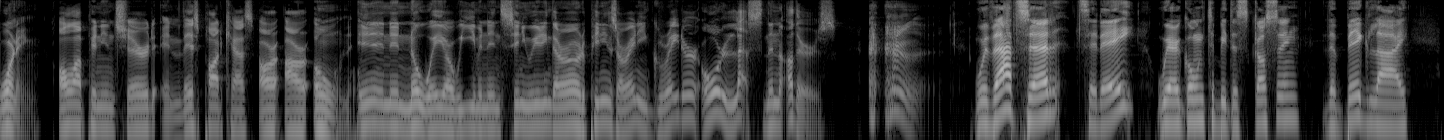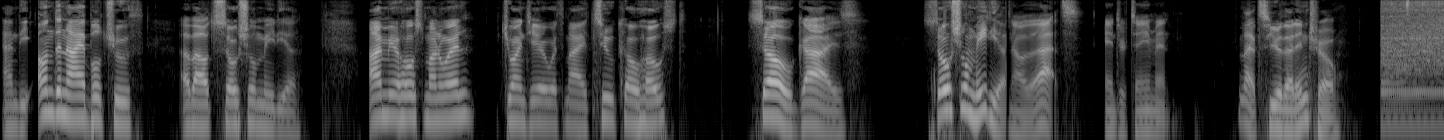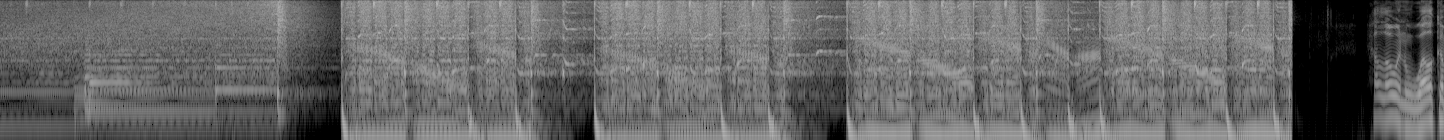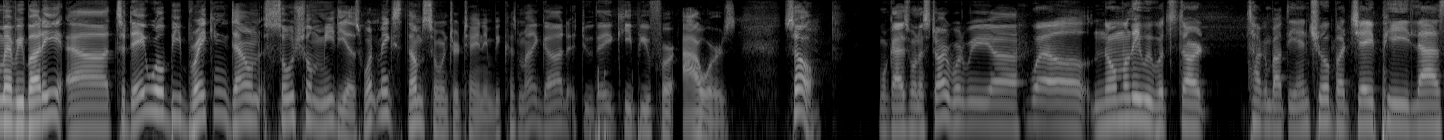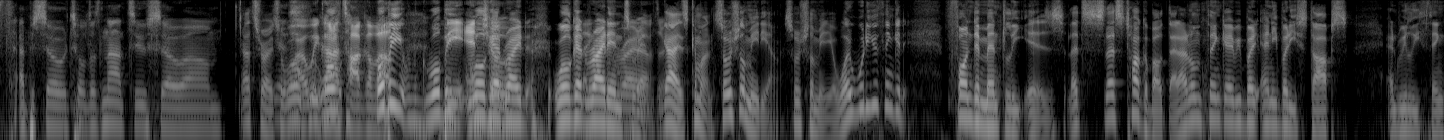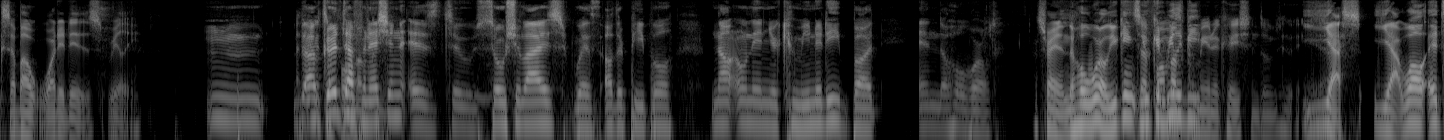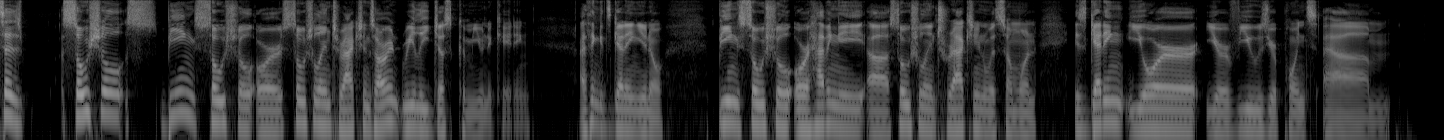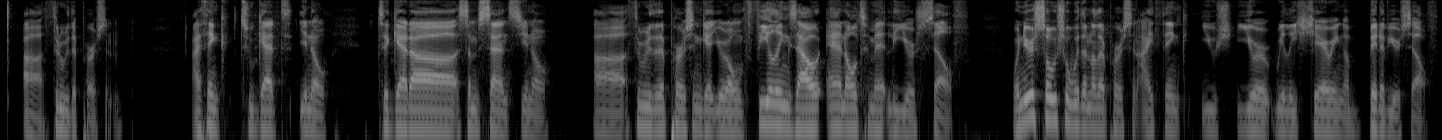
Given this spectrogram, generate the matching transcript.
Warning all opinions shared in this podcast are our own, and in no way are we even insinuating that our opinions are any greater or less than others. With that said, today we are going to be discussing the big lie and the undeniable truth about social media. I'm your host, Manuel, joined here with my two co hosts. So, guys, social media. Now that's entertainment. Let's hear that intro. And welcome, everybody. Uh, today we'll be breaking down social medias. What makes them so entertaining? Because my God, do they keep you for hours? So, well, guys, want to start? What do we? Uh, Well, normally we would start talking about the intro, but JP last episode told us not to, so um that's right. So we'll, Why are we we'll, gonna talk about we'll be we'll be the we'll get right we'll get like, right into right it, after? guys. Come on, social media, social media. What what do you think it fundamentally is? Let's let's talk about that. I don't think everybody anybody stops and really thinks about what it is. Really, mm, a it's a good of definition is to socialize with other people, not only in your community but in the whole world. that's right. In the whole world, you can It's you a can really of be communication. Don't you think? Yeah. Yes. Yeah. Well, it says social s- being social or social interactions aren't really just communicating. I think it's getting, you know, being social or having a uh, social interaction with someone is getting your your views, your points um uh through the person. I think to get, you know, to get uh some sense, you know, uh through the person get your own feelings out and ultimately yourself. When you're social with another person, I think you sh- you're really sharing a bit of yourself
